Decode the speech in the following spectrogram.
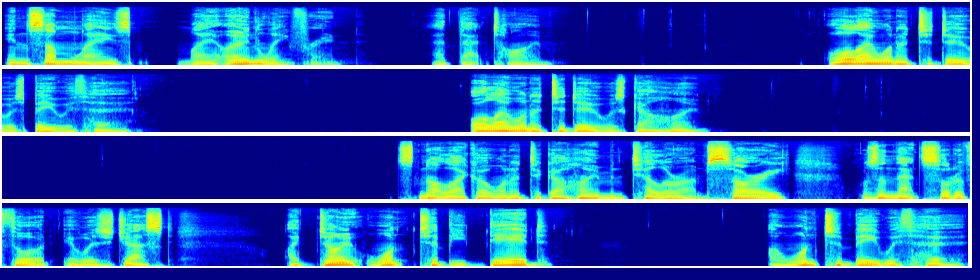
In some ways, my only friend at that time. All I wanted to do was be with her. All I wanted to do was go home. It's not like I wanted to go home and tell her I'm sorry. It wasn't that sort of thought. It was just, I don't want to be dead. I want to be with her.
